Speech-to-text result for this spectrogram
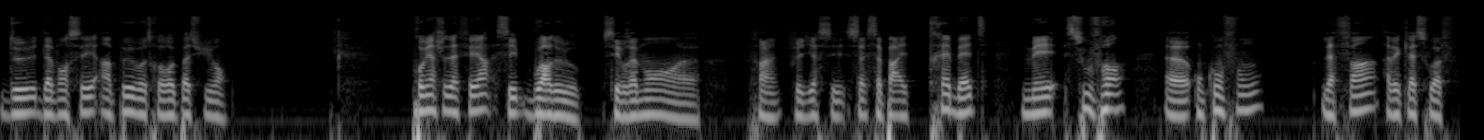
de d'avancer un peu votre repas suivant. Première chose à faire, c'est boire de l'eau. C'est vraiment, enfin, je veux dire, c'est ça, ça paraît très bête, mais souvent euh, on confond la faim avec la soif.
